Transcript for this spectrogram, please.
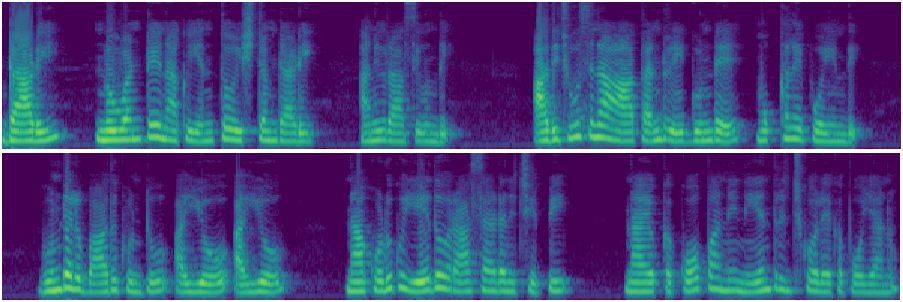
డాడీ నువ్వంటే నాకు ఎంతో ఇష్టం డాడీ అని రాసి ఉంది. అది చూసిన ఆ తండ్రి గుండె ముక్కలైపోయింది. గుండెలు బాదుకుంటూ అయ్యో అయ్యో నా కొడుకు ఏదో రాశాడని చెప్పి నా యొక్క కోపాన్ని నియంత్రించుకోలేకపోయాను.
